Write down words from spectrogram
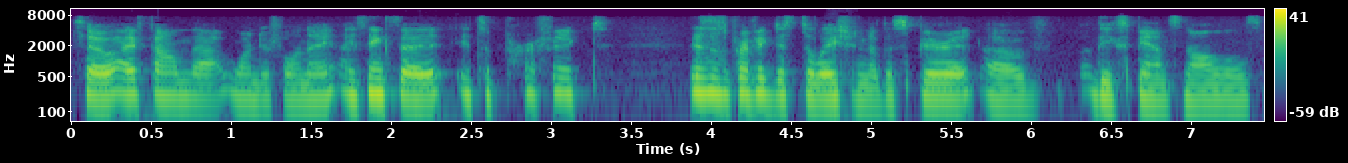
So I found that wonderful, and I, I think that it's a perfect. This is a perfect distillation of the spirit of the Expanse novels,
